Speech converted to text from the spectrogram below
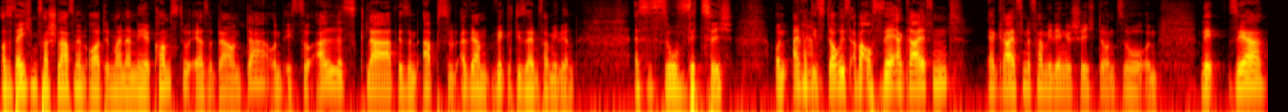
aus welchem verschlafenen Ort in meiner Nähe kommst du? Er so, da und da. Und ich so, alles klar, wir sind absolut, also wir haben wirklich dieselben Familien. Es ist so witzig. Und einfach Ja. die Story ist aber auch sehr ergreifend, ergreifende Familiengeschichte und so. Und nee, sehr,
